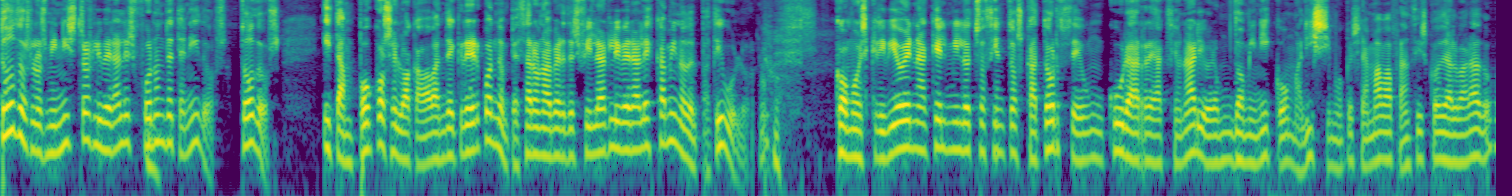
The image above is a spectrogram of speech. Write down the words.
todos los ministros liberales fueron detenidos, todos. Y tampoco se lo acababan de creer cuando empezaron a ver desfilar liberales camino del patíbulo. ¿no? Como escribió en aquel 1814 un cura reaccionario, era un dominico malísimo que se llamaba Francisco de Alvarado,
